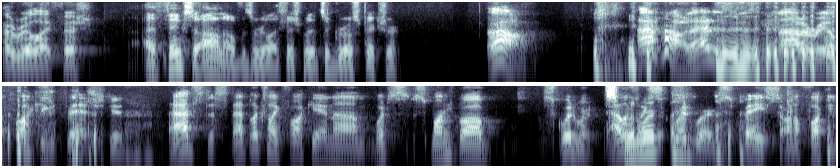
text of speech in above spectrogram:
A real life fish? I think so. I don't know if it's a real life fish, but it's a gross picture. Oh. oh, that is not a real fucking fish, dude. That's just that looks like fucking um what's SpongeBob Squidward. That looks like Squidward's face on a fucking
